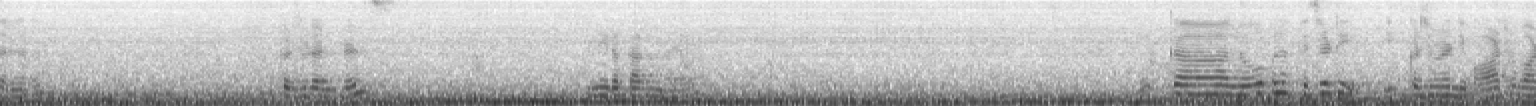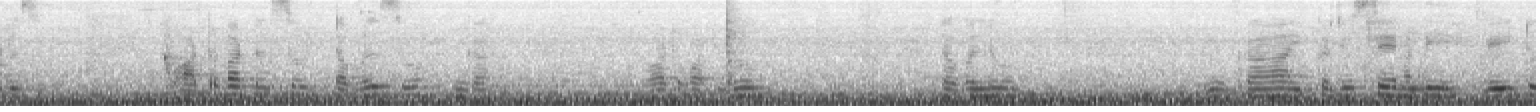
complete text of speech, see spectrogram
చూసారు కదా? ఇక్కడ చూడండి ఫ్రెండ్స్ ఎన్ని రకాలు ఉన్నాయో. ఇంకా లోపల ఫెసిలిటీ ఇక్కడ చూడండి water bottles water bottles towels ఇంకా వాటర్ బాటిల్ టవల్లు ఇంకా ఇక్కడ చూస్తే మళ్ళీ వెయిట్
